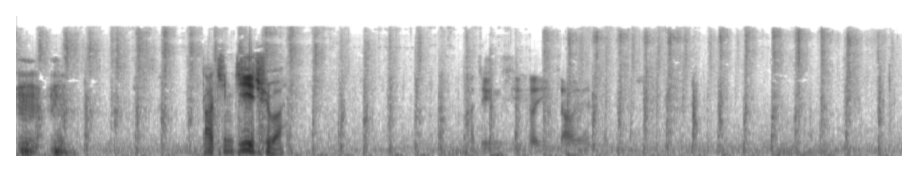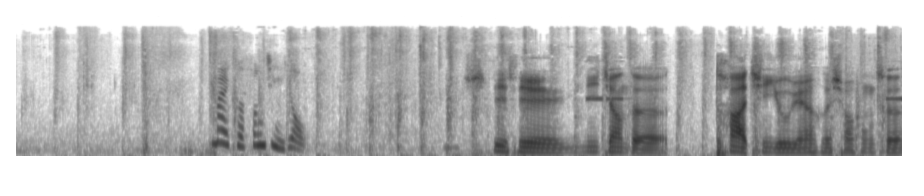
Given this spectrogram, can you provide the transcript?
打竞技去吧，打竞技可以找人。麦克风禁用，谢谢咪酱的踏青游园和小风车。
